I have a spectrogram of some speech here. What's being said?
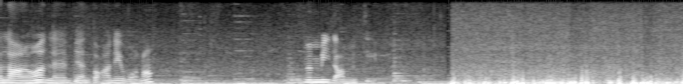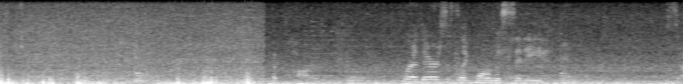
အလာတော့လမ်းပြန်သွားနေပေါ့နော်မမိတာမသိဘူး where theirs is like more of a city. So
